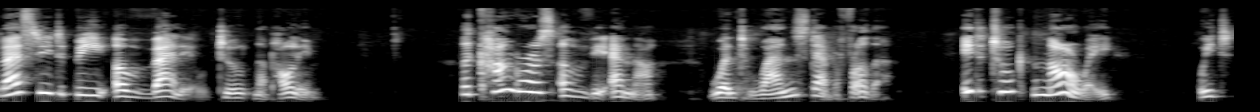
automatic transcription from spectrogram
lest it be of value to Napoleon. The Congress of Vienna went one step further. It took Norway, which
